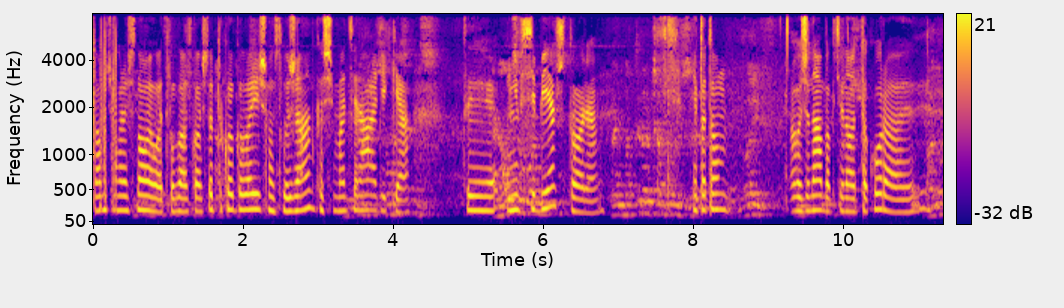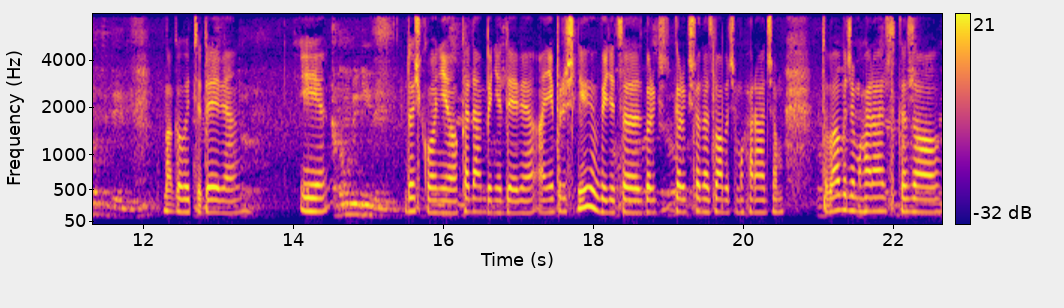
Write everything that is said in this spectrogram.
Бабаджи Махарадж снова его отругал, сказал, что ты такое говоришь, он служанка Шимати Радики. Ты не в себе, что ли? И потом жена Бхактина Такура, Бхагавати Деви, и дочка у нее, Кадамбини Деви, они пришли увидеться с Гаракшана с Бабаджи Махараджем, то Бабаджи Махарадж сказал,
